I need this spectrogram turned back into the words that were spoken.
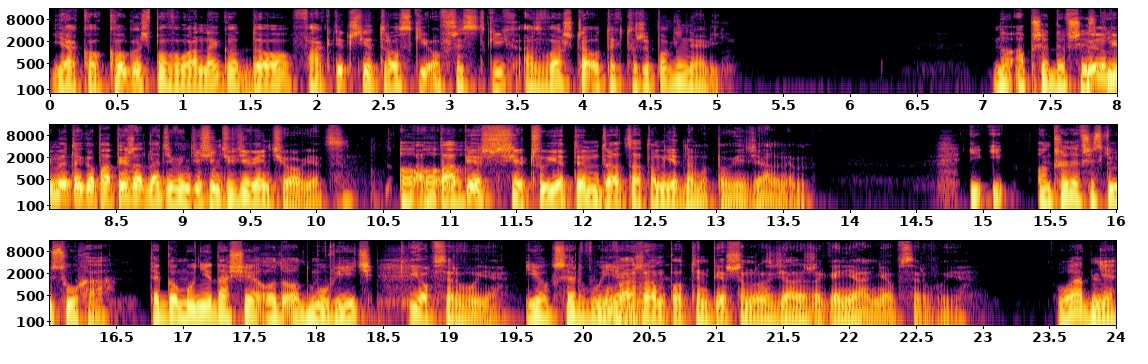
jako kogoś powołanego do faktycznie troski o wszystkich, a zwłaszcza o tych, którzy poginęli. No a przede My wszystkim... lubimy tego papieża dla 99 owiec. O, A o, o. papież się czuje tym za, za tą jedną odpowiedzialnym. I, I on przede wszystkim słucha. Tego mu nie da się od, odmówić I obserwuje. i obserwuje. Uważam po tym pierwszym rozdziale, że genialnie obserwuje. Ładnie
